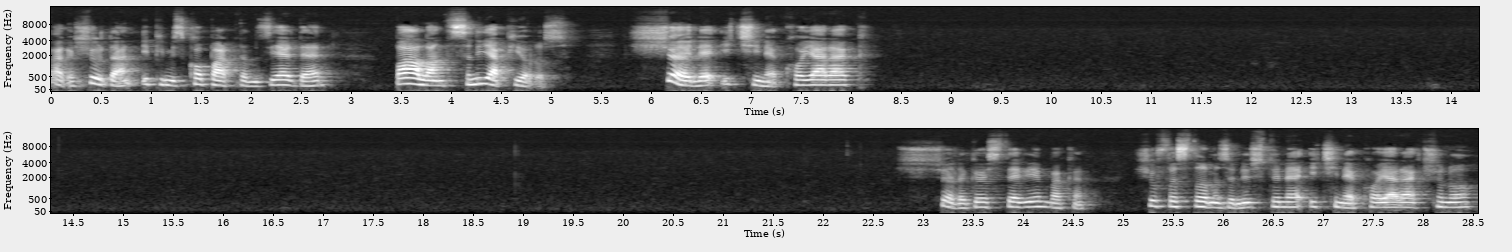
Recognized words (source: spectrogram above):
Bakın şuradan ipimiz koparttığımız yerden bağlantısını yapıyoruz. şöyle içine koyarak Şöyle göstereyim bakın. Şu fıstığımızın üstüne içine koyarak şunu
